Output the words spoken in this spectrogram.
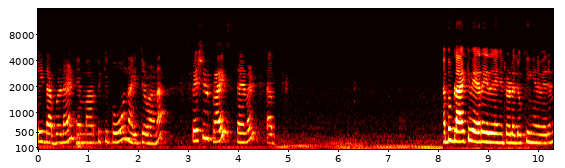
eight double nine M R പിക്ക് പോകുന്ന ഐറ്റമാണ് സ്പെഷ്യൽ പ്രൈസ് സെവൻ ഡബിൾ അപ്പോൾ ബ്ലാക്ക് വെയർ ചെയ്ത് കഴിഞ്ഞിട്ടുള്ള ലുക്ക് ഇങ്ങനെ വരും?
